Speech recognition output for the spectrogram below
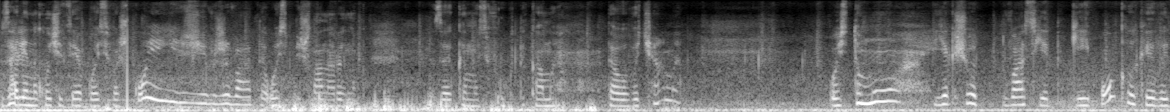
взагалі не хочеться якоїсь важкої їжі вживати. Ось пішла на ринок за якимись фруктиками та овочами. Ось тому, якщо у вас є такі поклики, ви,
